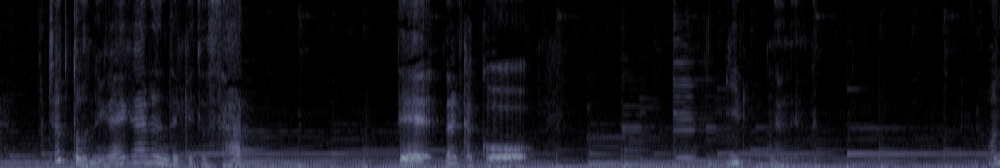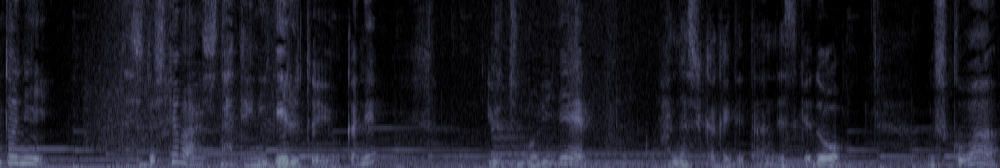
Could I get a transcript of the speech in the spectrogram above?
「ちょっとお願いがあるんだけどさ」ってなんかこういなん本当に私としては下手に出るというかね言うつもりで話しかけてたんですけど息子は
